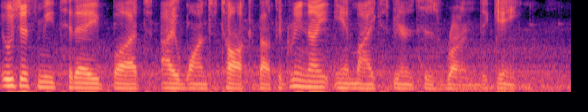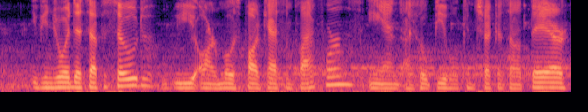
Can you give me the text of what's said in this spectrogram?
It was just me today, but I want to talk about The Green Knight and my experiences running the game. If you enjoyed this episode, we are most podcasts and platforms, and I hope people can check us out there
